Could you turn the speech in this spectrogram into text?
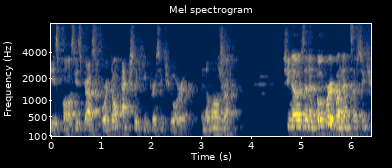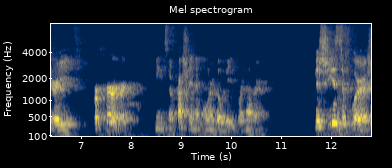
these policies grasp for don't actually keep her secure in the long run. She knows that an overabundance of security for her means oppression and vulnerability for another. And if she is to flourish,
